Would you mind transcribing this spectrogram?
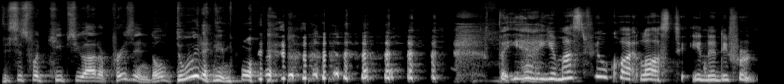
this is what keeps you out of prison. Don't do it anymore. but yeah, you must feel quite lost in a different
